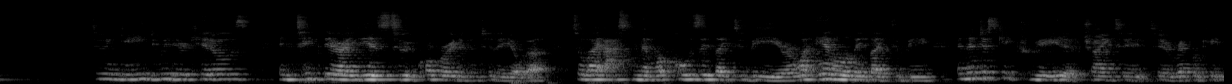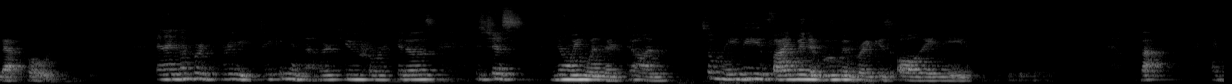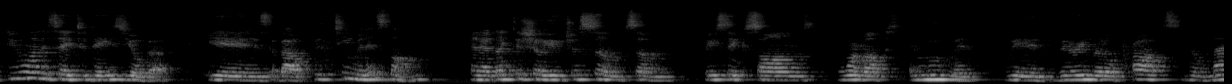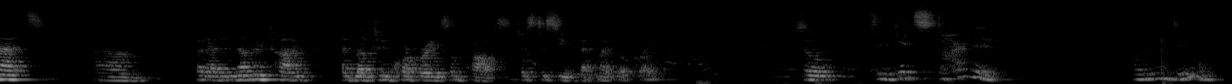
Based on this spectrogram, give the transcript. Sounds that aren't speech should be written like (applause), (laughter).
to engage with your kiddos and take their ideas to incorporate it into the yoga. So by asking them what pose they'd like to be or what animal they'd like to be, and then just get creative trying to, to replicate that pose. And then number three, taking another cue from our kiddos is just knowing when they're done. So maybe a five minute movement break is all they need. But I do want to say today's yoga is about 15 minutes long, and I'd like to show you just some, some basic songs, warm-ups, and movement with very little props, no mats. Um, but at another time, I'd love to incorporate some props just to see what that might look like. So to get started, what do we do?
